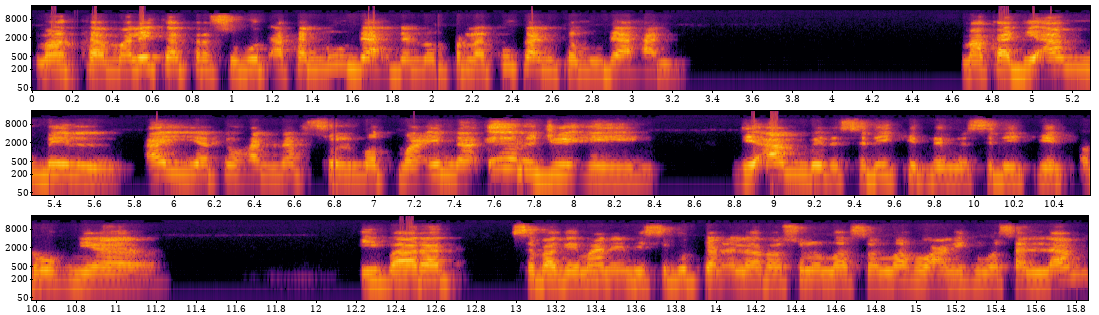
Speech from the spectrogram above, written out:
maka malaikat tersebut akan mudah dan memperlakukan kemudahan. Maka diambil ayyatuhan nafsul mutmainnah irji'i, diambil sedikit demi sedikit ruhnya ibarat sebagaimana yang disebutkan oleh Rasulullah wasallam,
